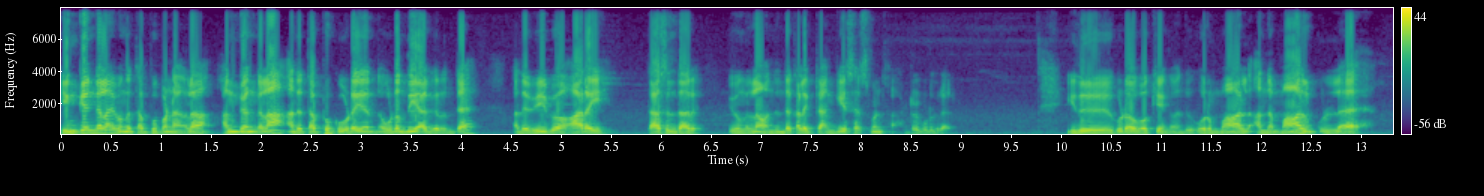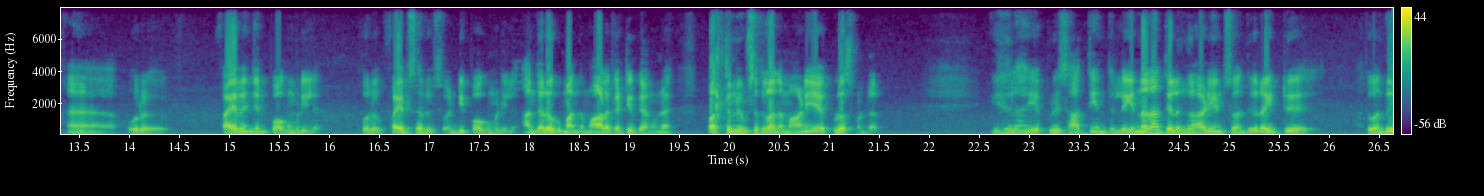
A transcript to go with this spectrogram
எங்கெங்கெல்லாம் இவங்க தப்பு பண்ணாங்களோ அங்கங்கெல்லாம் அந்த தப்புக்கு உடைய உடந்தையாக இருந்த அந்த விவோ ஆர்ஐ தாசில்தார் இவங்கெல்லாம் வந்து இந்த கலெக்டர் அங்கேயே சஸ்பெண்ட் ஆர்டர் கொடுக்குறாரு. இது கூட ஓகேங்க வந்து. ஒரு மால் அந்த மால்குள்ளே ஒரு ஃபயர் இன்ஜின் போக முடியல. ஒரு ஃபயர் சர்வீஸ் வண்டி போக முடியல. அந்த அளவுக்கு அந்த மாலை கட்டியிருக்காங்கன்னு பத்து நிமிஷத்தில் அந்த மானையை க்ளோஸ் பண்ணுறாரு இதெல்லாம் எப்படி சாத்தியம் தெரியல. என்ன தான் தெலுங்கு ஆடியன்ஸ் வந்து ரைட்டு அது வந்து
